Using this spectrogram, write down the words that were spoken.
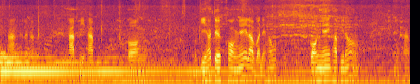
อ่าแล้วก็ครับนี่ครับกองเมื่อกี้เขาเจอคลองไงเราบัดนี้เขากองไงครับพี่น้องนี่ครับ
